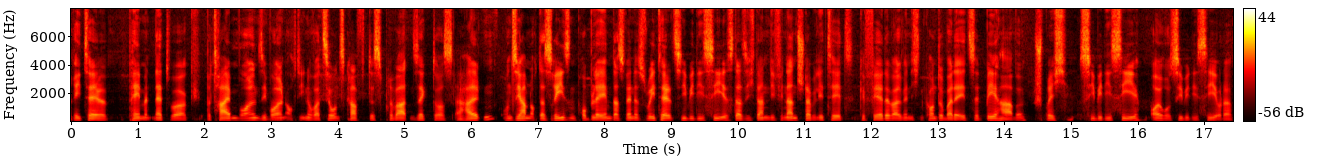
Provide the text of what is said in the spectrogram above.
Retail Payment Network betreiben wollen. Sie wollen auch die Innovationskraft des privaten Sektors erhalten. Und sie haben noch das Riesenproblem, dass wenn es Retail CBDC ist, dass ich dann die Finanzstabilität gefährde, weil wenn ich ein Konto bei der EZB habe, sprich CBDC, Euro CBDC oder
